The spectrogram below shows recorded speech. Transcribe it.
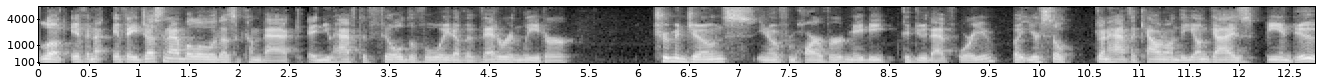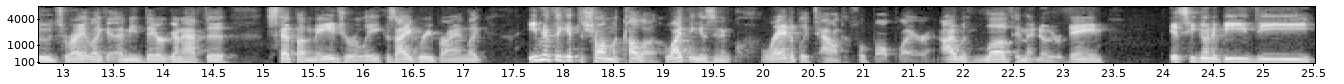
look, if an if a Justin Ademilola doesn't come back and you have to fill the void of a veteran leader, Truman Jones, you know, from Harvard, maybe could do that for you, but you're still going to have to count on the young guys being dudes, right? Like, I mean, they're going to have to step up majorly because I agree, Brian. Like, even if they get to Sean McCullough, who I think is an incredibly talented football player, I would love him at Notre Dame. Is he going to be the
